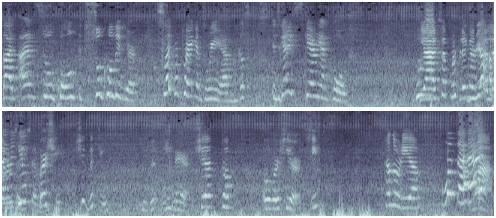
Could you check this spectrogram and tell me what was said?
Guys, I am so cold. It's so cold in here. It's like we're playing at 3 a.m. because it's getting scary and cold. Yeah, except we're playing at Riya coming with you? Where is she? She's with you. She's with me. Where? She at top over here. See? Hello, Riya. What the heck? Ah.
